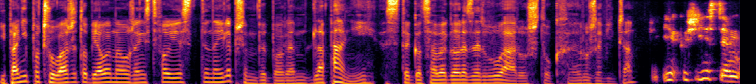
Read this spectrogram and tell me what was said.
I pani poczuła, że to białe małżeństwo jest najlepszym wyborem dla pani z tego całego rezerwuaru sztuk Różewicza. Jakoś jestem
